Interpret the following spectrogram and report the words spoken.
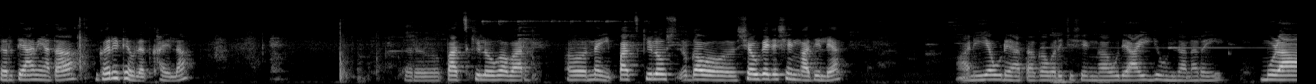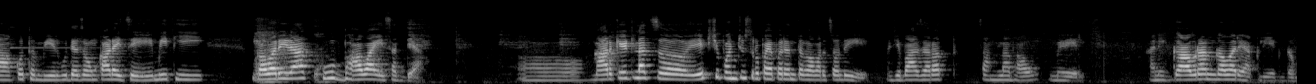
तर ते आम्ही आता घरी ठेवल्यात खायला. तर पाच किलो गवार नाही पाच किलो श- गव शेवग्याच्या शेंगा दिल्या. आणि एवढ्या आता गवारीची शेंगा उद्या आई घेऊन जाणार आहे. मुळा कोथिंबीर उद्या जाऊन काढायचे. मेथी गवारीला खूप भाव आहे सध्या. मार्केटलाच एकशे पंचवीस रुपयापर्यंत गवार चालू आहे. म्हणजे बाजारात चांगला भाव मिळेल. आणि गावरान गवार आहे आपली एकदम.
